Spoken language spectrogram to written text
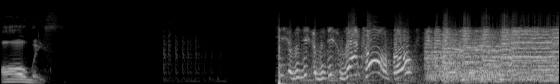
Always. That's all, folks.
